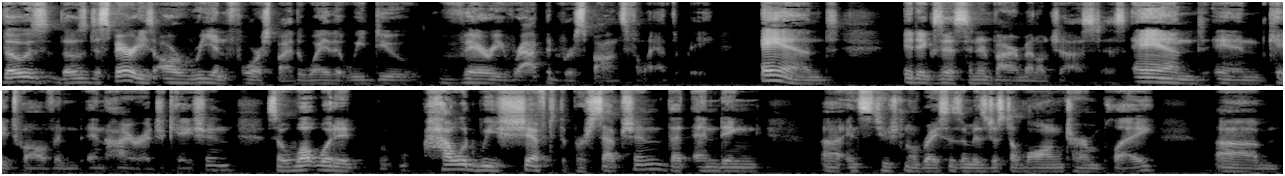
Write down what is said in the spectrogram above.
those those disparities are reinforced by the way that we do very rapid response philanthropy. And it exists in environmental justice and in K 12 and, and, higher education. So, what would it, how would we shift the perception that ending uh, institutional racism is just a long term play um,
